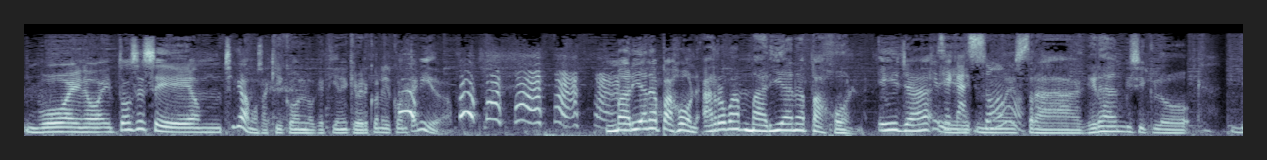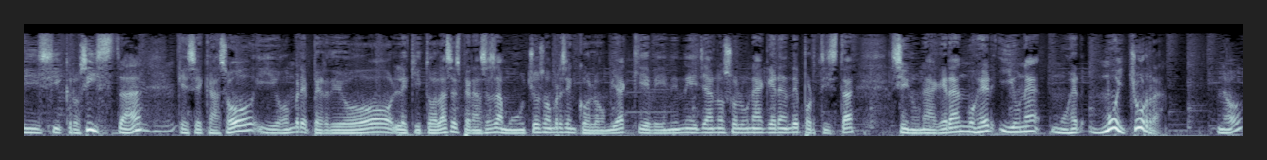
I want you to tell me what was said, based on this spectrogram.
Bueno, entonces eh, um, sigamos aquí con lo que tiene que ver con el contenido. Mariana Pajón, arroba Mariana Pajón. Ella, Que se eh, casó. nuestra gran biciclo, bicicrosista, que se casó y, hombre, perdió, le quitó las esperanzas a muchos hombres en Colombia que ven en ella no solo una gran deportista, sino una gran mujer y una mujer muy churra, ¿no?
